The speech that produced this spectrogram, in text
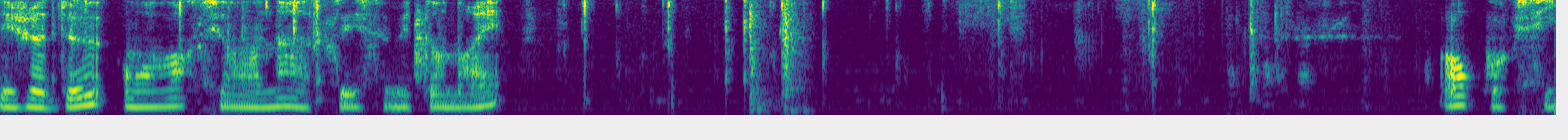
Déjà deux. On va voir si on en a assez. Ça m'étonnerait. Oh, quoi que si.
